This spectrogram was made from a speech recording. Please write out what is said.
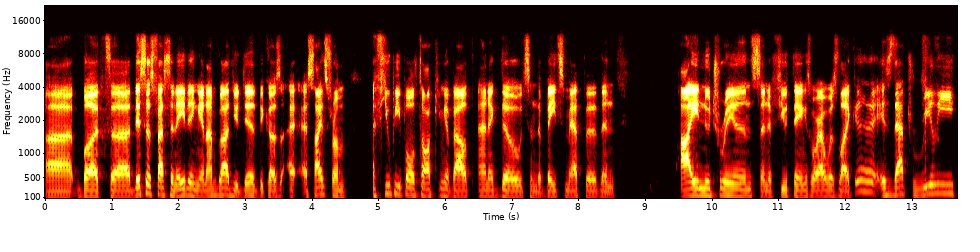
Uh, but uh, this is fascinating, and I'm glad you did because aside from a few people talking about anecdotes and the Bates method and eye nutrients and a few things where I was like, eh, is that really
